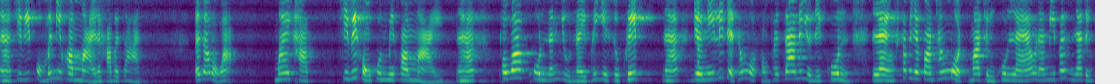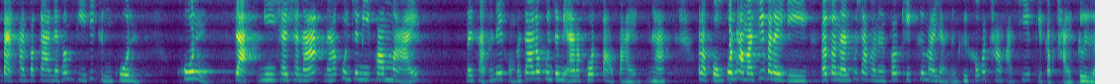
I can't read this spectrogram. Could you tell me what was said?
นะะชีวิตผมไม่มีความหมายเลยครับอาจารย์แล้วอาจารย์บอกว่าไม่ครับ ชีวิตของคุณมีความหมายนะคะเพราะว่าคุณนั้นอยู่ในพระเยซูคริสต์นะเดี๋ยวนี้ฤทธิ์เดชทั้งหมดของพระเจ้านั้นอยู่ในคุณ แหล่งทรัพยากรทั้งหมดมาถึงคุณแล้วนะมีพระสัญญาถึง 8,000 ประการในพระคัมภีร์ที่ถึงคุณ คุณ มีชัยชนะนะคะคุณจะมีความหมายในสายพระเนตรของพระเจ้าแล้วคุณจะมีอนาคตต่อไปนะคะสำหรับผมควรทำอาชีพอะไรดี แล้วตอนนั้นผู้ชายคนนั้นก็คิดขึ้นมาอย่างหนึ่งคือเขาก็ทำอาชีพเกี่ยวกับขายเกลือ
